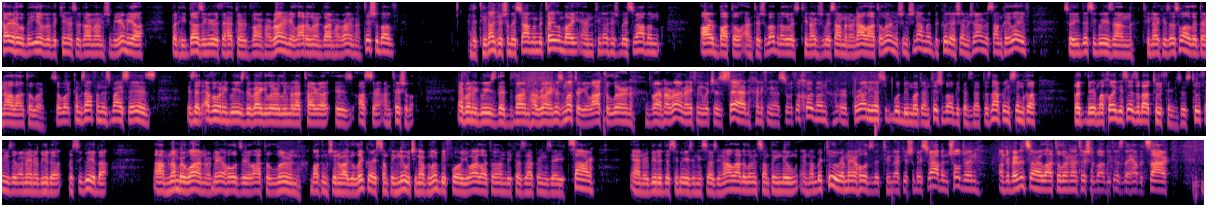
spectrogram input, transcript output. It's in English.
does agree with the heter of Dvarim Harayim. You're allowed to learn Dvarim Harayim on Tishabov. The Tinakish Beis Rabbim B'Teilim Bay and Tinakish Beis Rabbim are batal on Tishabov. In other words, Tinakish Beis Rabbim are not allowed to learn Sam Chelev. So he disagrees on Tinakis as well that they're not allowed to learn. So what comes out from this Brisa is is that everyone agrees the regular Limud Torah is Aser on Tishabov everyone agrees that Dvarim Harayim is mutter. You're allowed to learn Dvarim Harayim, anything which is sad, anything that has to do with a Churban or Piranias would be mutter and Tishba because that does not bring Simcha. But the Machlekes is about two things. There's two things that Rameir and Rabbi disagree about. Um, number one, Rameir holds you're allowed to learn Malkum Shinarag is something new which you never learned before. You are allowed to learn because that brings a tsar. And Rabbi disagrees and he says you're not allowed to learn something new. And number two, Rameir holds that Tunak Yishabes Rab and children under Bar are allowed to learn on Tisha because they have a tsar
